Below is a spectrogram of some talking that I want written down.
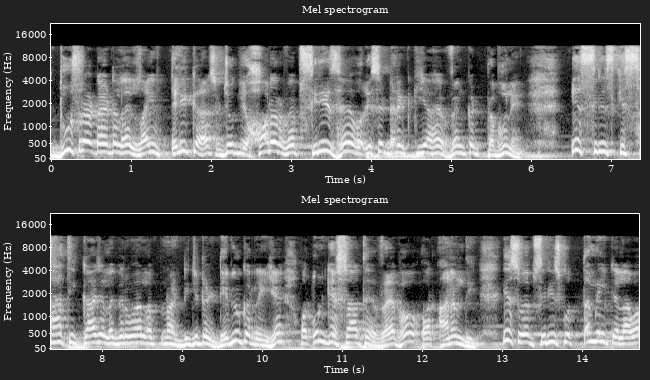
दूसरा टाइटल है लाइव टेलीकास्ट जो कि हॉरर वेब सीरीज़ है और इसे डायरेक्ट किया है वेंकट प्रभु ने। इस सीरीज़ के साथ ही काजल अग्रवाल अपना डिजिटल डेब्यू कर रही है और उनके साथ है वैभव और आनंदी। इस वेब सीरीज़ को तमिल के अलावा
